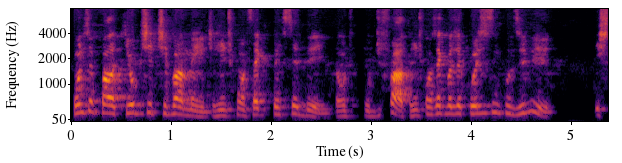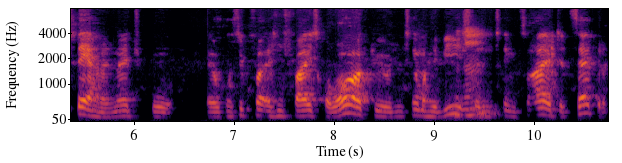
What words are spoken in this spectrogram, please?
quando você fala que objetivamente a gente consegue perceber, então, tipo, de fato, a gente consegue fazer coisas, inclusive, externas, né? Tipo, eu consigo, a gente faz colóquio, a gente tem uma revista, uhum. a gente tem um site, etc.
